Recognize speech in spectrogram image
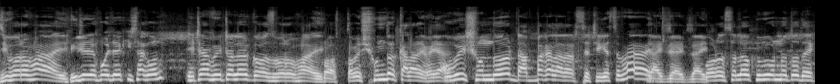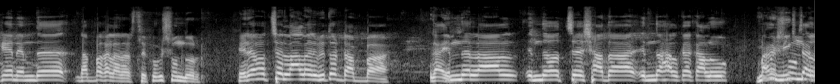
জি বড় ভাই। ভিডিওর পর্যায়ে কি ছাগল? এটা বিটলের গজ বড় ভাই। তবে সুন্দর কালারে ভাইয়া। খুবই সুন্দর ডাব্বা কালার আসছে ঠিক আছে ভাই? রাইট রাইট রাইট বড় ছেলেও খুবই উন্নত দেখেন এমদে ডাব্বা কালার আসছে খুবই সুন্দর। এটা হচ্ছে লালের ভিতর ডাব্বা. এমদে লাল এমদে হচ্ছে সাদা এমদে হালকা কালো। মানে খুবই mixture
